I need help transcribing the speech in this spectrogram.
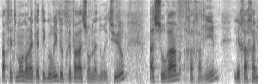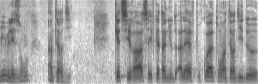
parfaitement dans la catégorie de préparation de la nourriture, Asuram chachamim, les chachamim les ont interdits. Ketsira, Saif Katanyud Alev, pourquoi a-t-on interdit de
